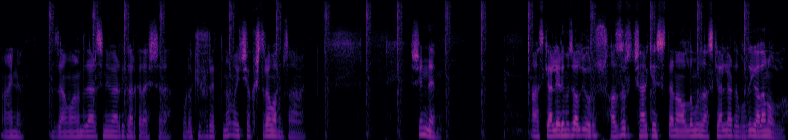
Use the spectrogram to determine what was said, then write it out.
Aynen. Zamanında dersini verdik arkadaşlara. Orada küfür ettin ama hiç yakıştıramadım sana ben. Şimdi askerlerimizi alıyoruz. Hazır Çerkes'ten aldığımız askerler de burada yalan oldu.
